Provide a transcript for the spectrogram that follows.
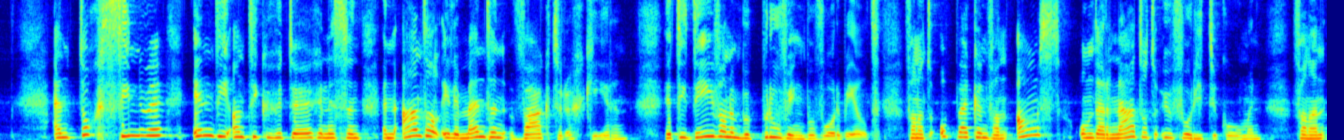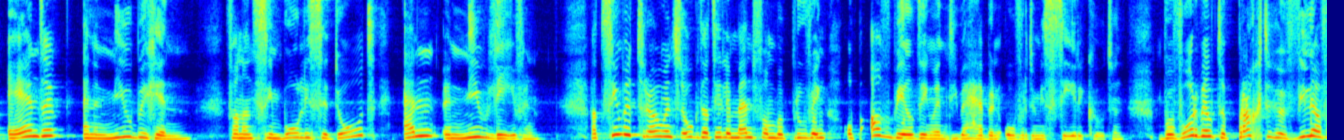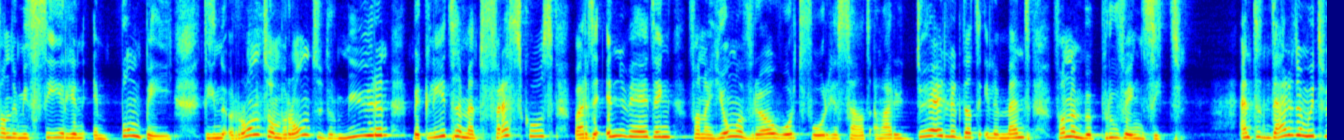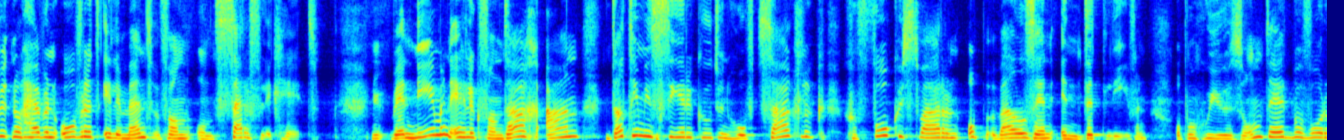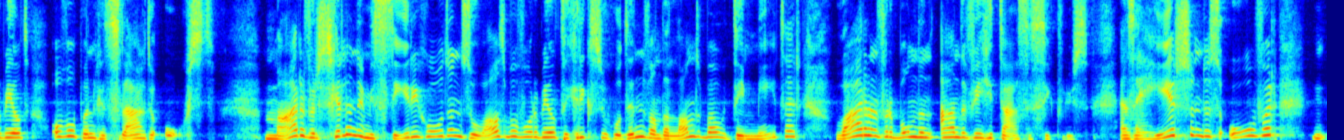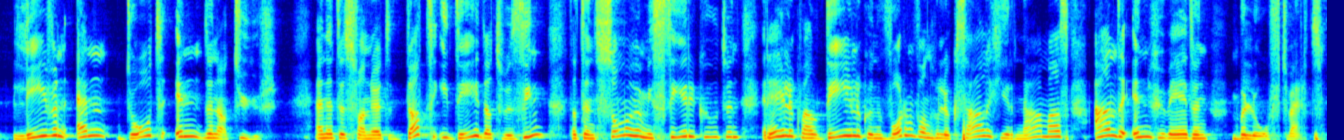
En toch zien we in die antieke getuigenissen een aantal elementen vaak terugkeren. Het idee van een beproeving bijvoorbeeld, van het opwekken van angst om daarna tot euforie te komen, van een einde en een nieuw begin, van een symbolische dood en een nieuw leven. Dat zien we trouwens ook, dat element van beproeving, op afbeeldingen die we hebben over de mysterieculten. Bijvoorbeeld de prachtige villa van de mysteriën in Pompeii, die rondom rond door muren bekleed zijn met fresco's waar de inwijding van een jonge vrouw wordt voorgesteld en waar u duidelijk dat element van een beproeving ziet. En ten derde moeten we het nog hebben over het element van onsterfelijkheid. Nu, wij nemen eigenlijk vandaag aan dat die mysterieculten hoofdzakelijk gefocust waren op welzijn in dit leven. Op een goede gezondheid bijvoorbeeld, of op een geslaagde oogst. Maar verschillende mysteriegoden, zoals bijvoorbeeld de Griekse godin van de landbouw Demeter, waren verbonden aan de vegetatiecyclus. En zij heersen dus over leven en dood in de natuur. En het is vanuit dat idee dat we zien dat in sommige mysterieculten er eigenlijk wel degelijk een vorm van gelukzalig hiernamaals aan de ingewijden beloofd werd.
